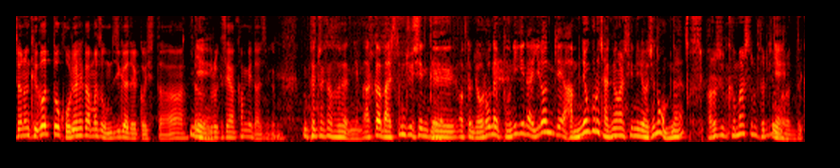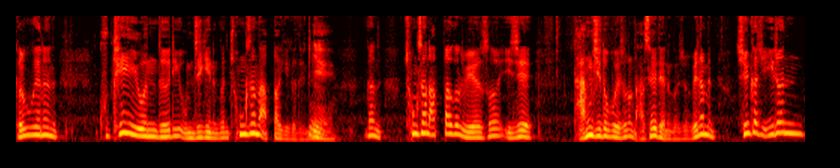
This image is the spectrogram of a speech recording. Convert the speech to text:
저는 그것도 고려해가면서 움직여야 될 것이다. 저는 예. 그렇게 생각합니다 지금. 변정사 소장님, 아까 말씀 주신 그 어떤 여론의 분위기나 이런 게 압력으로 작용할 수 있는 여지는 없나요? 바로 지금 그 말씀을 드리려고 예. 합니다. 결국에는 국회의원들이 움직이는 건 총선 압박이거든요. 예. 그러니까 총선 압박을 위해서 이제 당 지도부에서는 나서야 되는 거죠. 왜냐하면 지금까지 이런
